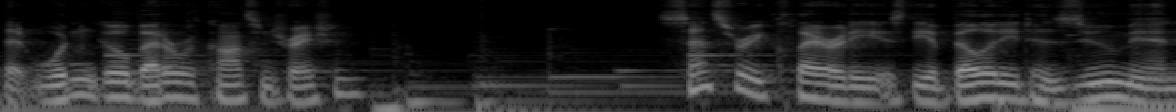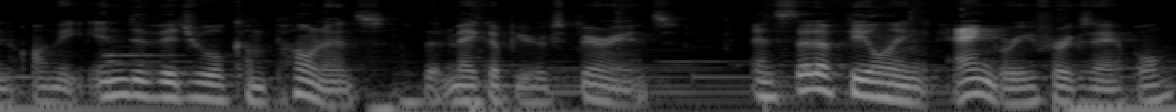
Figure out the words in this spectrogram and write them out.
that wouldn't go better with concentration? Sensory clarity is the ability to zoom in on the individual components that make up your experience. Instead of feeling angry, for example,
